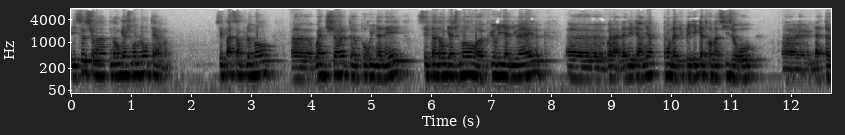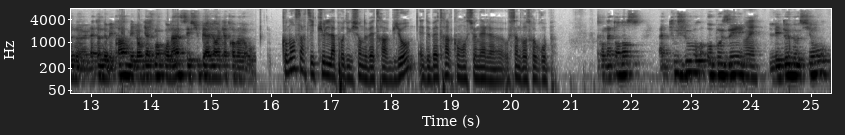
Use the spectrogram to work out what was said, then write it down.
et ce sur un engagement de long terme. C'est pas simplement euh, one shot pour une année, c'est un engagement euh, pluriannuel. Euh, voilà, l'année dernière, on a dû payer 86 euros euh, la tonne, la tonne de betterave, mais l'engagement qu'on a, c'est supérieur à 80 euros. Comment s'articule la production de betteraves bio et de betteraves conventionnelles euh, au sein de votre groupe? On a tendance à toujours opposer ouais. les deux notions,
